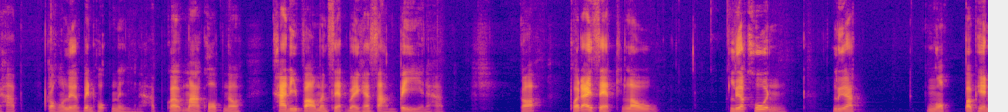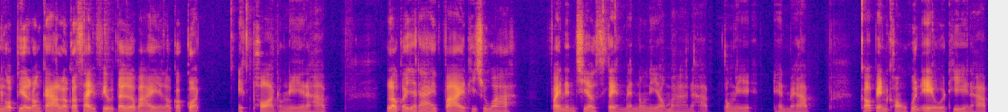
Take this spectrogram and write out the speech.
นะครับ ลองเลือกเป็น 61 นะครับ ก็มาครบเนาะค่า default มันเซตไว้แค่ 3 ปีนะครับ ก็พอได้เสร็จเราเลือกหุ้น เลือกงบประเภทงบที่เราต้องการเราก็ใส่ฟิลเตอร์ไป แล้วก็กด export ตรงนี้นะครับ เราก็จะได้ไฟล์ที่ชื่อว่า financial statement ตรงนี้ออกมานะครับ ตรงนี้เห็นไหมครับ ก็เป็นของหุ้น AOT นะครับ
